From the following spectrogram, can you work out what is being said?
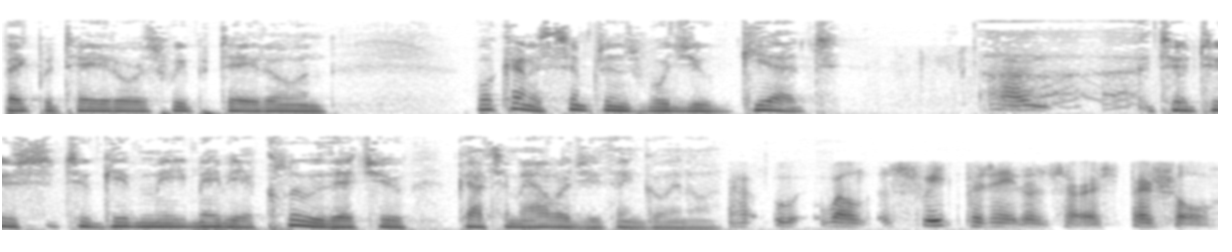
baked potato or a sweet potato, and what kind of symptoms would you get Um, to to to give me maybe a clue that you got some allergy thing going on? Uh, well, sweet potatoes are a special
